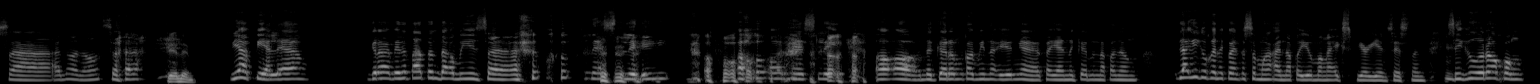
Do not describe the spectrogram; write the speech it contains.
sa ano no, sa PLM. yeah, PLM. Grabe, natatandaan mo yun sa Nestle. Oo, Nestle. Oo, nagkaroon kami na, yun nga, kaya nagkaroon ako ng, lagi ko kinikwento sa mga anak ko yung mga experiences nun. Hmm. Siguro kung,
